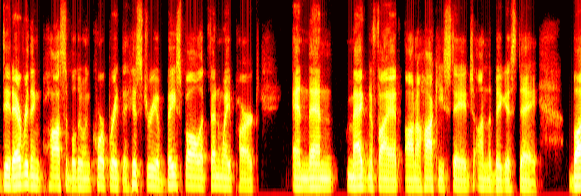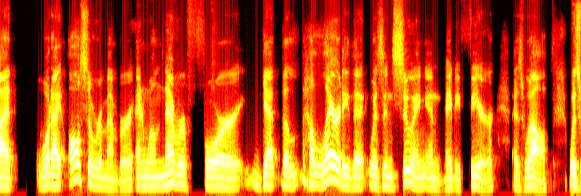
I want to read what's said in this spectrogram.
did everything possible to incorporate the history of baseball at Fenway Park and then magnify it on a hockey stage on the biggest day. But what I also remember and will never forget the hilarity that was ensuing and maybe fear as well was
